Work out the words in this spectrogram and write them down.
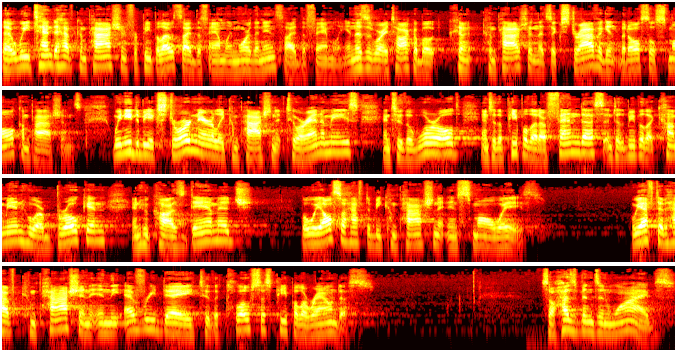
That we tend to have compassion for people outside the family more than inside the family. And this is where I talk about co- compassion that's extravagant, but also small compassions. We need to be extraordinarily compassionate to our enemies and to the world and to the people that offend us and to the people that come in who are broken and who cause damage. But we also have to be compassionate in small ways. We have to have compassion in the everyday to the closest people around us. So, husbands and wives,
